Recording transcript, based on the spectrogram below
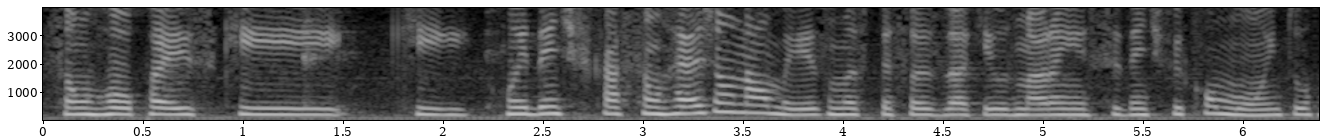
são roupas que, que com identificação regional mesmo, as pessoas daqui, os maranhenses se identificam muito.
